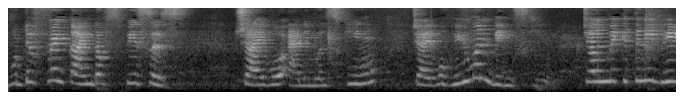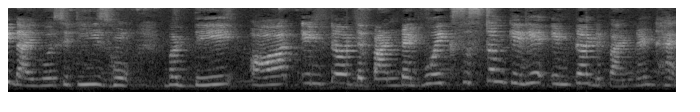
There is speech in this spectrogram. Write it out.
वो डिफरेंट काइंड ऑफ़ स्पीसीज चाहे वो एनिमल्स की हो चाहे वो ह्यूमन बींग्स की हो चाहे उनमें कितनी भी डाइवर्सिटीज हो बट दे आर इंटरडिपेंडेंट वो एक सिस्टम के लिए इंटरडिपेंडेंट है।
